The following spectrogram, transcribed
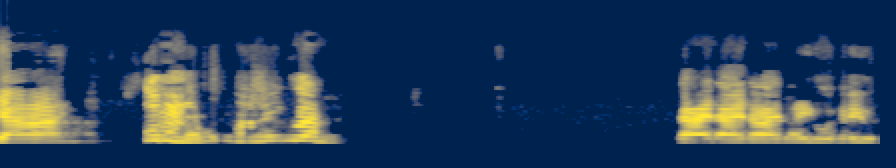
อยาซุ่มในพวกไม้เพื่อน ได้ได้ได้ได้อยู่ได้อยู่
